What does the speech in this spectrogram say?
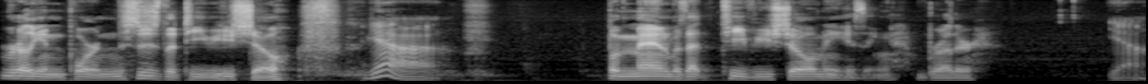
really important. This is just the TV show. yeah. But man, was that TV show amazing, brother. Yeah.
